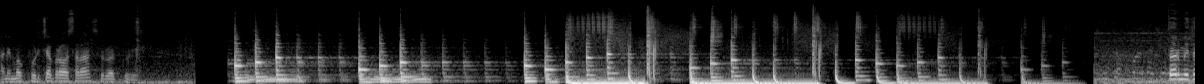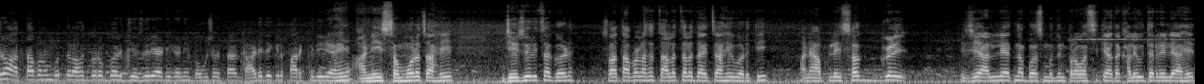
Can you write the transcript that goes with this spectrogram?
आणि मग पुढच्या प्रवासाला सुरुवात करूया. तर मित्र आता आपण बोलतो आहोत बरोबर जेजुरी या ठिकाणी. बघू शकता गाडी देखील पार्क केलेली आहे आणि समोरच आहे जेजुरीचा गड. सो आता आपल्याला असं चालत चालत जायचं आहे वरती आणि आपले सगळे जे आलेले आहेत ना बसमधून प्रवासी ते आता खाली उतरलेले आहेत.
